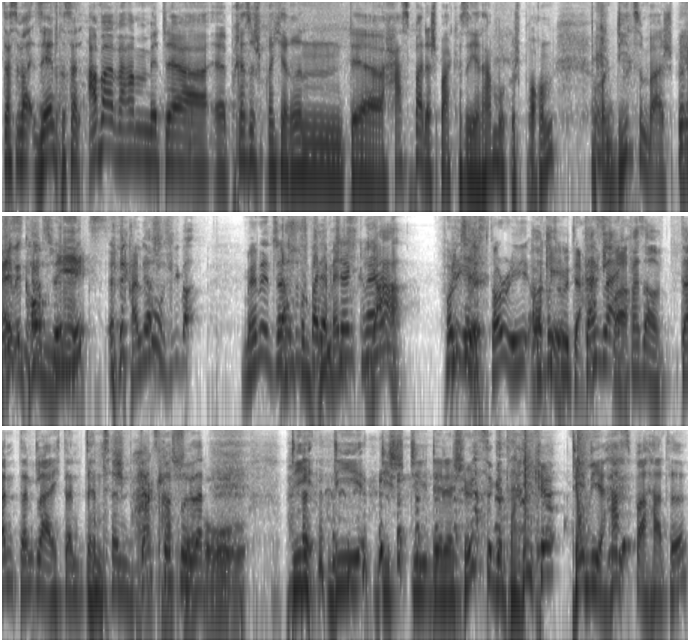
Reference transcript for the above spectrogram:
Das war sehr interessant. Aber wir haben mit der äh, Pressesprecherin der Haspa, der Sparkasse hier in Hamburg gesprochen. Und die zum Beispiel. Ist das nee. Mix? Hallo? Lass uns lieber. Manager Lass uns von bei der Mensch- Clan? Ja, Voll geile Story. auch Okay, mit der dann Haspa. gleich, pass auf, dann, dann gleich, dann, dann, dann ganz kurz nur gesagt, Oh. die, die, die, die, der, der schönste Gedanke, den die Haspa hatte,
